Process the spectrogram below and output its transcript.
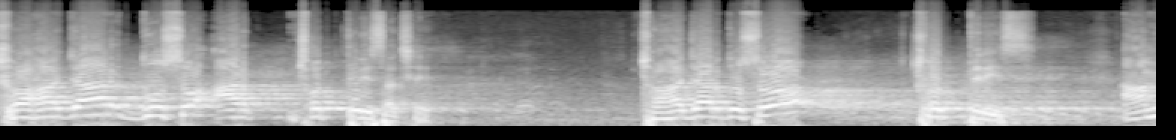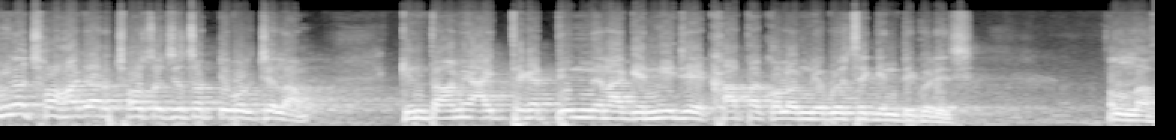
ছ হাজার দুশো আর ছত্রিশ আছে ছ হাজার দুশো ছত্রিশ। আমিও ছ হাজার ছশো ছেষট্টি বলছিলাম, কিন্তু আমি আজ থেকে তিন দিন আগে নিজে খাতা কলম নিয়ে বসে গিনতি করেছি। আল্লাহ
